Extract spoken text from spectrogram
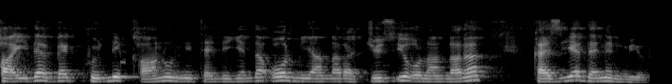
Kaide ve külli kanun niteliğinde olmayanlara, cüz'i olanlara kaziye denilmiyor.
